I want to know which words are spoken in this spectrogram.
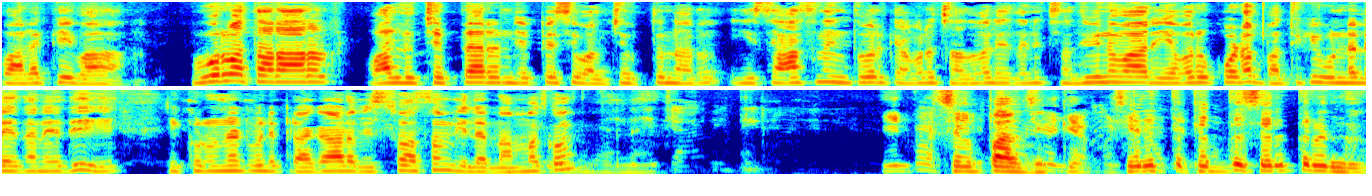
వాళ్ళకి వా- పూర్వ తరాలు వాళ్ళు చెప్పారని చెప్పేసి వాళ్ళు చెప్తున్నారు. ఈ శాసనం ఇంతవరకు ఎవరు చదవలేదని చదివిన వారు ఎవరు కూడా బతికి ఉండలేదనేది ఇక్కడ ఉన్నటువంటి ప్రగాఢ విశ్వాసం వీళ్ళ నమ్మకం. శిల్పాలు. చరిత్ర పెద్ద చరిత్ర ఉంది.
